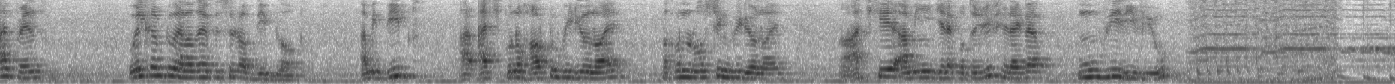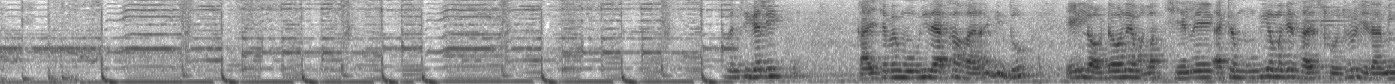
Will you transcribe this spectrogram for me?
Hi friends welcome to another episode of Deep blog আমি দীপ, আর আজ কোনো হাউ টু ভিডিও নয়, বা কোনো রোস্টিং ভিডিও নয়। আজকে আমি যেটা করতে চাই সেটা একটা মুভি রিভিউ বেসিক্যালি কাজে চাপে মুভি দেখা হয় না, কিন্তু এই লকডাউনে আমার ছেলে একটা মুভি আমাকে সাজেস্ট করেছিল, যেটা আমি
